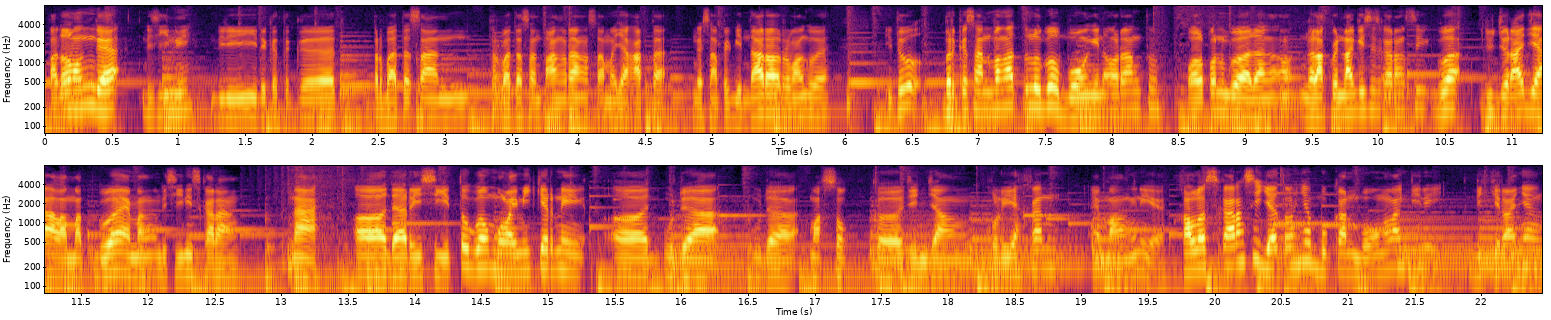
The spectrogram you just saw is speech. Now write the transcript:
Padahal enggak di sini. Di deket-deket perbatasan perbatasan Tangerang sama Jakarta. Nggak sampai Bintaro rumah gue itu berkesan banget dulu gue bohongin orang tuh. Walaupun gue ada ng- ngelakuin lagi sih sekarang sih. Gue jujur aja alamat gue emang di sini sekarang. Nah eh, dari situ gue mulai mikir nih eh, udah udah masuk ke jenjang kuliah kan emang ini ya. Kalau sekarang sih jatuhnya bukan bohong lagi nih dikiranya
